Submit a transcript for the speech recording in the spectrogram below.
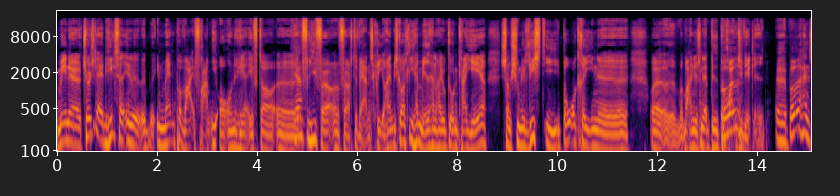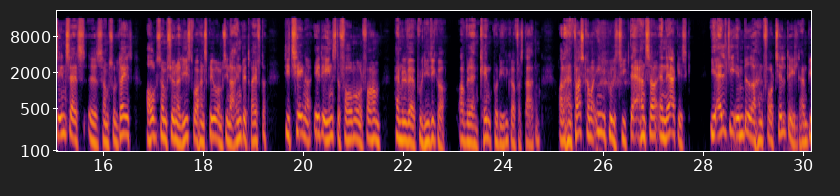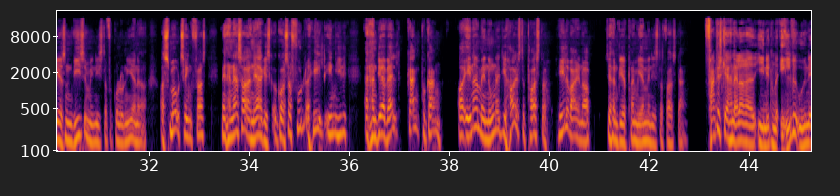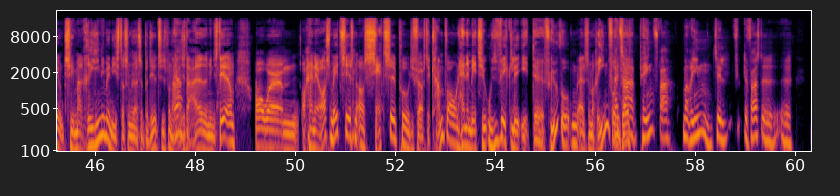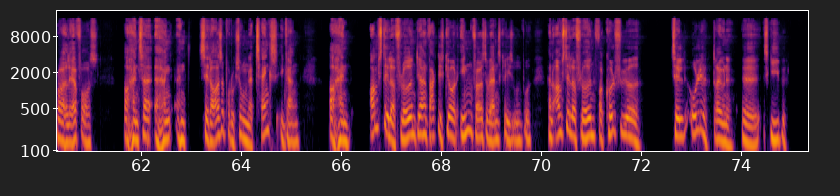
Men øh, Churchill er i det hele taget en, øh, en mand på vej frem i årene her efter øh, ja. lige før øh, Første Verdenskrig. Og han, vi skal også lige have med, han har jo gjort en karriere som journalist i Boerkrigen, øh, øh, hvor han jo sådan er blevet berømt både, i virkeligheden. Øh, både hans indsats øh, som soldat og som journalist, hvor han skriver om sine egne bedrifter, de tjener et eneste formål for ham. Han vil være politiker, og vil være en kendt politiker fra starten. Og når han først kommer ind i politik, der er han så energisk i alle de embeder, han får tildelt. Han bliver sådan viceminister for kolonierne og, og små ting først. Men han er så energisk og går så fuldt og helt ind i det, at han bliver valgt gang på gang og ender med nogle af de højeste poster hele vejen op, til han bliver premierminister første gang. Faktisk er han allerede i 1911 udnævnt til marineminister, som jo altså på det her tidspunkt ja. har sit eget ministerium. Og, øh, og han er også med til sådan, at satse på de første kampvogne. Han er med til at udvikle et øh, flyvåben, altså marinen. For han tager første... penge fra marinen til det første øh, Royal Air Force, og han, tager, han, han sætter også produktionen af tanks i gang, og han omstiller flåden, det har han faktisk gjort inden Første Verdenskrigs udbrud. Han omstiller flåden fra kulfyrede til oliedrevne øh, skibe.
